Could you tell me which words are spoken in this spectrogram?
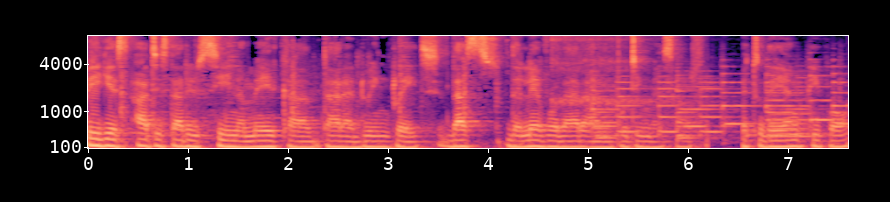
biggest artists that you see in America that are doing great. That's the level that I'm putting myself. To the young people,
